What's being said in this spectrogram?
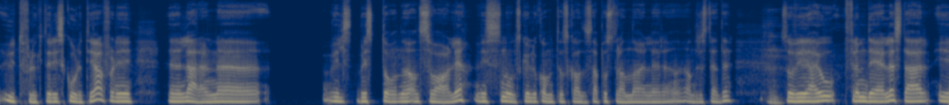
utflukter i skoletida, fordi uh, lærerne vil bli stående ansvarlige hvis noen skulle komme til å skade seg på stranda eller uh, andre steder. Så vi er jo fremdeles der i,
